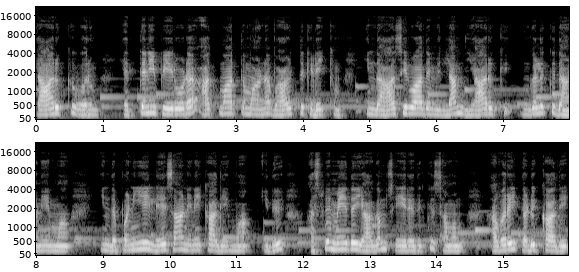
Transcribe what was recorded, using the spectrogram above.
யாருக்கு வரும்? எத்தனை பேரோட ஆத்மார்த்தமான வாழ்த்து கிடைக்கும்? இந்த ஆசிர்வாதம் எல்லாம் யாருக்கு? உங்களுக்கு தானேம்மா. இந்த பணியை லேசா நினைக்காதேம்மா. இது அஸ்வமேத யாகம் செய்கிறதுக்கு சமம். அவரை தடுக்காதே.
